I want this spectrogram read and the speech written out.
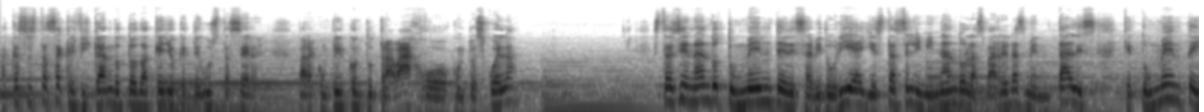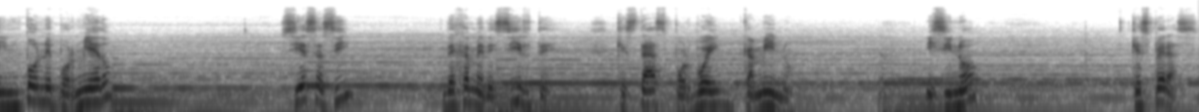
¿Acaso estás sacrificando todo aquello que te gusta hacer para cumplir con tu trabajo o con tu escuela? ¿Estás llenando tu mente de sabiduría y estás eliminando las barreras mentales que tu mente impone por miedo? Si es así, déjame decirte que estás por buen camino. Y si no, ¿qué esperas?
